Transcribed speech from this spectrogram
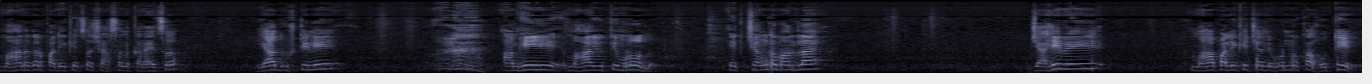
महानगरपालिकेचं शासन करायचं. या दृष्टीने आम्ही महायुती म्हणून एक चंग बांधलाय. ज्याही वेळी महापालिकेच्या निवडणुका होतील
